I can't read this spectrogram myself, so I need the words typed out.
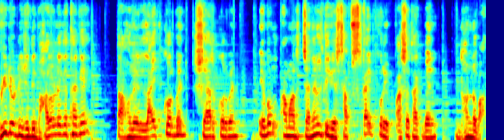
ভিডিওটি যদি ভালো লেগে থাকে, তাহলে লাইক করবেন, শেয়ার করবেন এবং আমার চ্যানেলটিকে সাবস্ক্রাইব করে পাশে থাকবেন। ধন্যবাদ।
